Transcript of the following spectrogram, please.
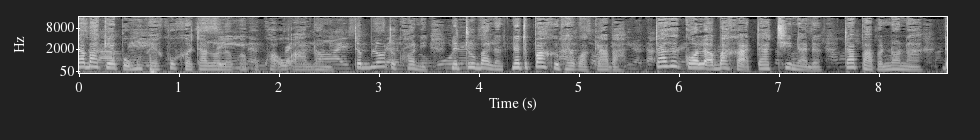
တဘကဲပုံမဖဲခုခတာလောလောကပခွာအိုအားလောနေတဘလော့တခေါနေနတူဘလနတပခုဖဲကွာကလာပါတာကကောလအဘခတာတီနာဒတပပနောနာဒ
